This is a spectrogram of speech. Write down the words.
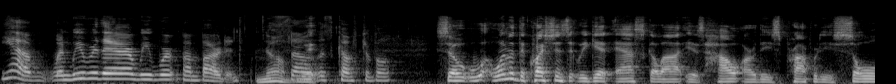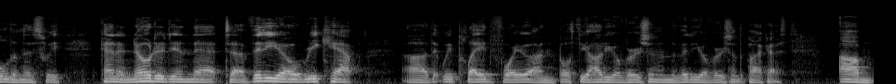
yeah, when we were there, we weren't bombarded. No, So we- it was comfortable. So w- one of the questions that we get asked a lot is how are these properties sold? And as we kind of noted in that uh, video recap uh, that we played for you on both the audio version and the video version of the podcast, um,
